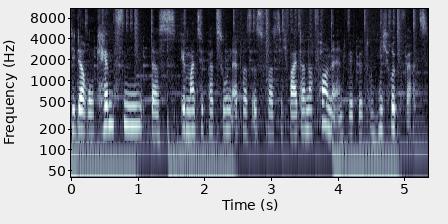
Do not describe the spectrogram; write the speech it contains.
die darum kämpfen, dass Emanzipation etwas ist, was sich weiter nach vorne entwickelt und nicht rückwärts.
